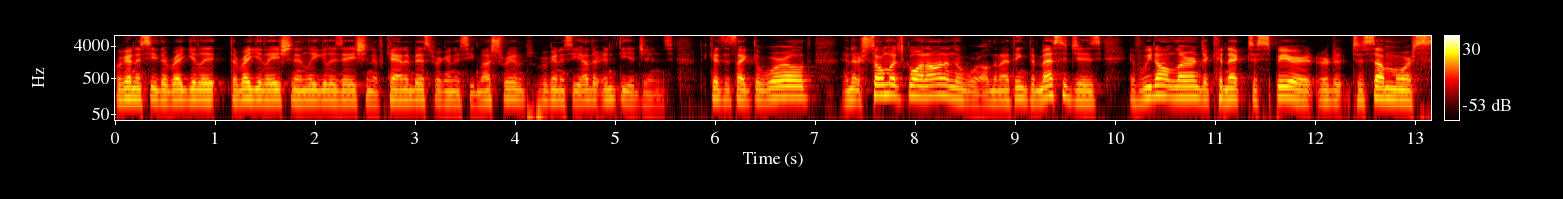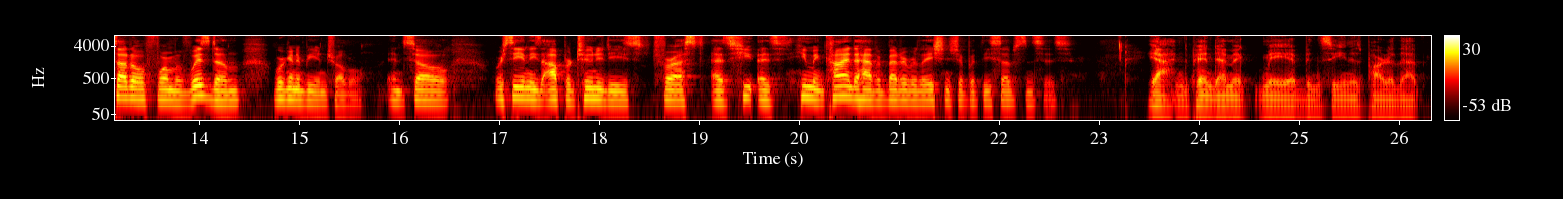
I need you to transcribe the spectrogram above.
we're going to see the regulate the regulation and legalization of cannabis. We're going to see mushrooms. We're going to see other entheogens because it's like the world, and there's so much going on in the world. And I think the message is if we don't learn to connect to spirit or to, to some more subtle form of wisdom, we're going to be in trouble. And so we're seeing these opportunities for us as as humankind to have a better relationship with these substances. Yeah, and the pandemic may have been seen as part of that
